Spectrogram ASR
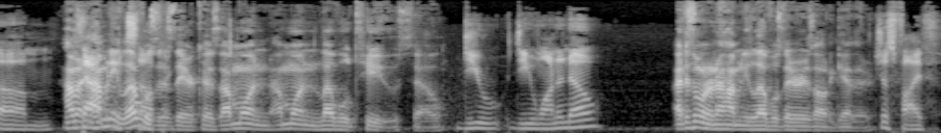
Um, How, many- how many levels is there? Because I'm on I'm on level two, so Do you do you want to know? I just want to know how many levels there is altogether. Just five.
